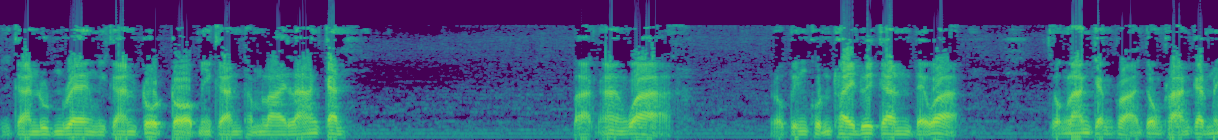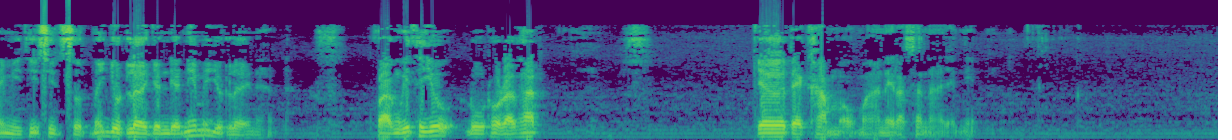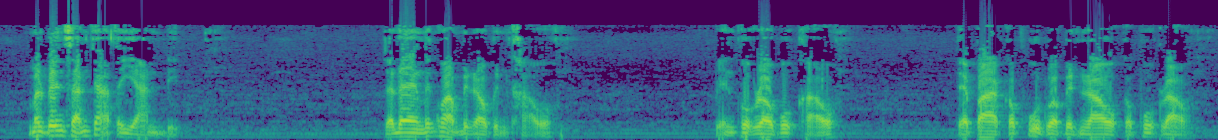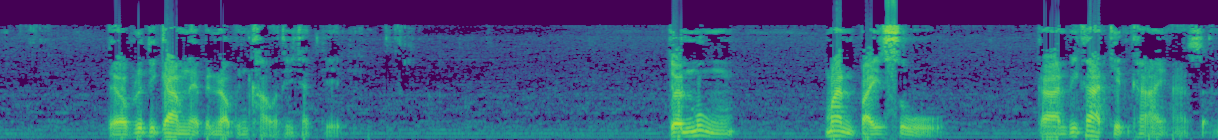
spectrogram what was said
มีการรุนแรง มีการโต้ตอบ มีการทำลายล้างกัน ปากอ้างว่าเราเป็นคนไทยด้วยกัน แต่ว่าต้องล้างจังผาต้องผานกันไม่มีที่สิ้นสุด ไม่หยุดเลยจนเดี๋ยวนี้ไม่หยุดเลยนะฟังวิทยุดูโทรทัศน์ เจอแต่คำออกมาในลักษณะอย่างนี้ มันเป็นสัญชาตญาณดิบแสดงถึงความเป็นเราเป็นเขา เป็นพวกเราพวกเขา แต่ปากก็พูดว่าเป็นเรากับพวกเรา แต่ว่าพฤติกรรมเนี่ยเป็นเราเป็นเขาที่ชัดเจน จนมุ่งมั่นไปสู่การพิฆาตเข็นค่ายอาสัน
